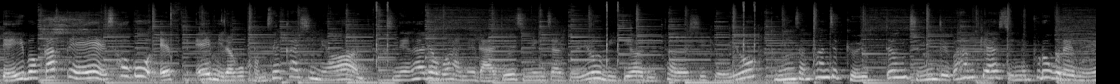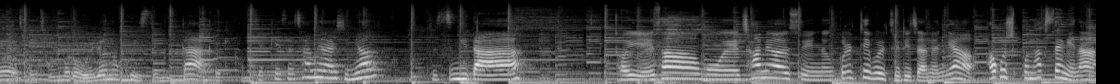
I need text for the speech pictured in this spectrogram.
네이버 카페에 서구 FM이라고 검색하시면 진행하려고 하는 라디오 진행자 교육, 미디어 리터러시 교육, 동영상 편집 교육 등 주민들과 함께 할 수 있는 프로그램을 저희 정보를 올려놓고 있으니까 그렇게 검색해서 참여하시면 좋습니다. 저희 예사모에 참여할 수 있는 꿀팁을 드리자면요. 하고 싶은 학생이나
